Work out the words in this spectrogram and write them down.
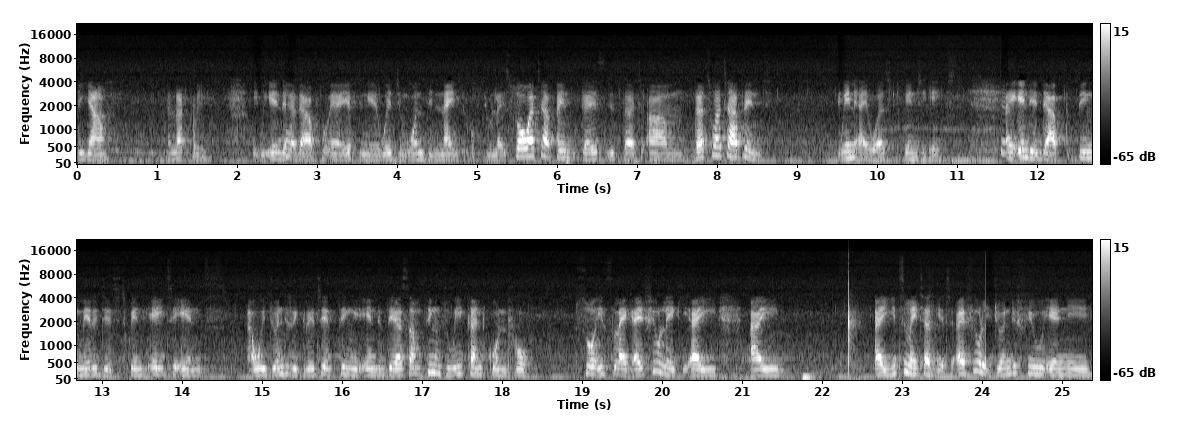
yeah luckily we ended up uh, having a wedding on the 9th of july. So what happened guys is that um that's what happened. When i was 28 i ended up being married at 28 and we don't regret a thing and there are some things we can't control. So it's like i feel like i i I hit my target. I feel like I don't feel any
